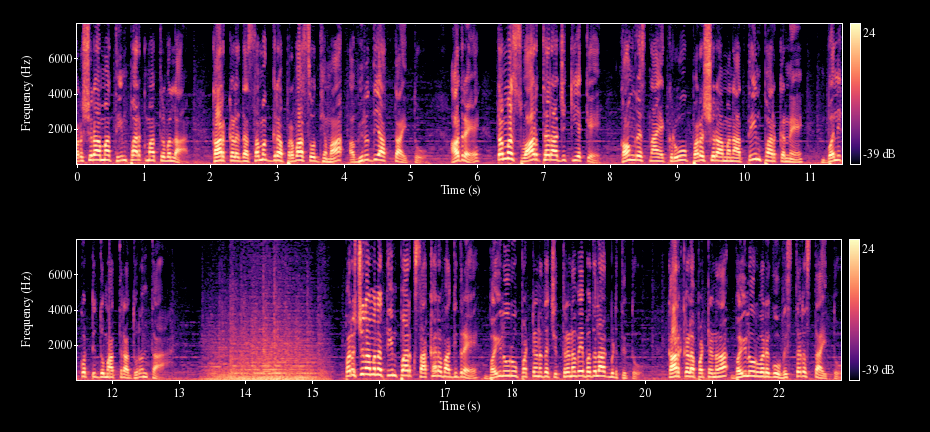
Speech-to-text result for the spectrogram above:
ಪರಶುರಾಮ ಥೀಮ್ ಪಾರ್ಕ್ ಮಾತ್ರವಲ್ಲ ಕಾರ್ಕಳದ ಸಮಗ್ರ ಪ್ರವಾಸೋದ್ಯಮ ಅಭಿವೃದ್ಧಿ ಆಗ್ತಾ ಇತ್ತು. ಆದರೆ ತಮ್ಮ ಸ್ವಾರ್ಥ ರಾಜಕೀಯಕ್ಕೆ ಕಾಂಗ್ರೆಸ್ ನಾಯಕರು ಪರಶುರಾಮನ ಥೀಮ್ ಪಾರ್ಕ್ ಅನ್ನೇ ಬಲಿ ಕೊಟ್ಟಿದ್ದು ಮಾತ್ರ ದುರಂತ. ಪರಶುರಾಮನ ಥೀಮ್ ಪಾರ್ಕ್ ಸಾಕಾರವಾಗಿದ್ರೆ ಬೈಲೂರು ಪಟ್ಟಣದ ಚಿತ್ರಣವೇ ಬದಲಾಗ್ಬಿಡ್ತಿತ್ತು. ಕಾರ್ಕಳ ಪಟ್ಟಣ ಬೈಲೂರುವರೆಗೂ ವಿಸ್ತರಿಸ್ತಾ ಇತ್ತು.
